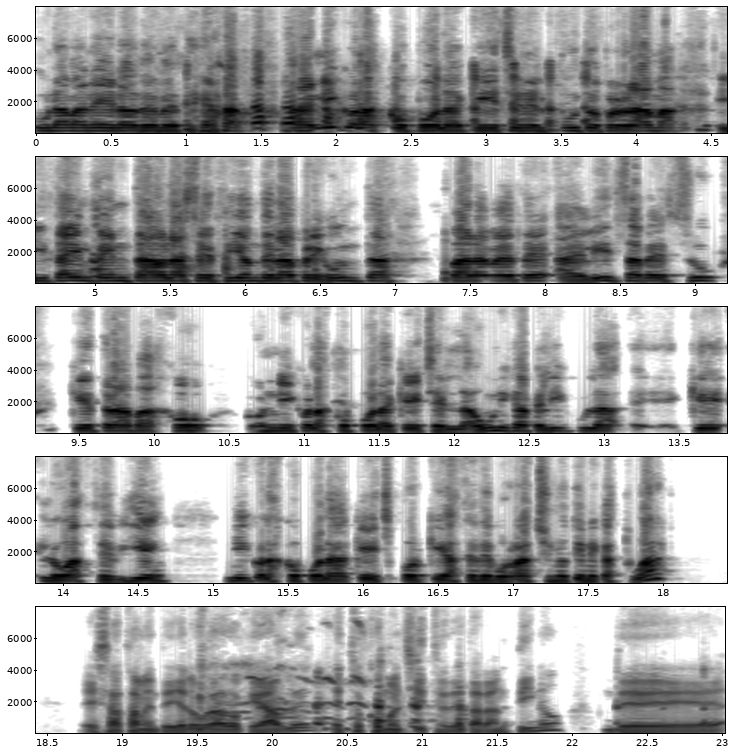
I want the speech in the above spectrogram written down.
una manera de meter a, Nicolas Coppola Cage en el puto programa y te ha inventado la sección de la pregunta para meter a Elizabeth Sue que trabajó con Nicolas Coppola Cage, es la única película eh, que lo hace bien Nicolas Coppola Cage porque hace de borracho y no tiene que actuar. Exactamente, y he logrado que hable. Esto es como el chiste de Tarantino de,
